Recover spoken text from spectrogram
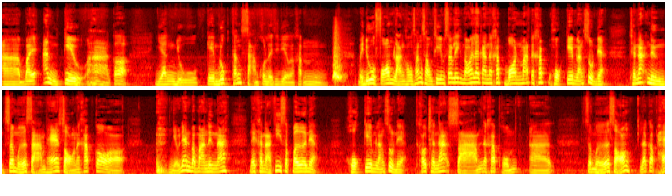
อ่าไบอันกิลอ่าก็ยังอยู่เกมลุกทั้ง 3 คนเลยทีเดียวนะครับไปดูฟอร์มหลังของทั้ง 2 ทีมสักเล็กน้อยแล้วกันนะครับบอลมัดนะครับ 6 เกมหลังสุดเนี่ยชนะ 1 เสมอ 3 แพ้2นะครับก็ เหนียวแน่นประมาณนึงนะ ในขณะที่สเปอร์เนี่ยหเกมหลังสุดเนี่ยเขาชนะ 3 นะครับผมเสมอ 2 แล้วก็แพ้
